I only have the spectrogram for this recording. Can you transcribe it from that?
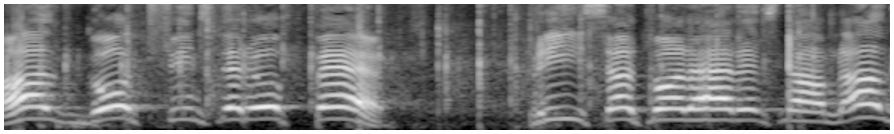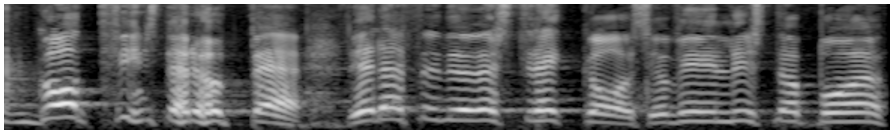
Allt gott finns där uppe. Prisat vare Herrens namn. Allt gott finns där uppe. Det är därför vi behöver sträcka oss. Och vi lyssnar på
